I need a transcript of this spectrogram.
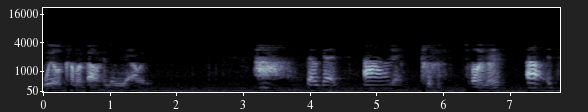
will come about in the reality. Ah, so good. Um, yeah. it's fun, right? Uh, it's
